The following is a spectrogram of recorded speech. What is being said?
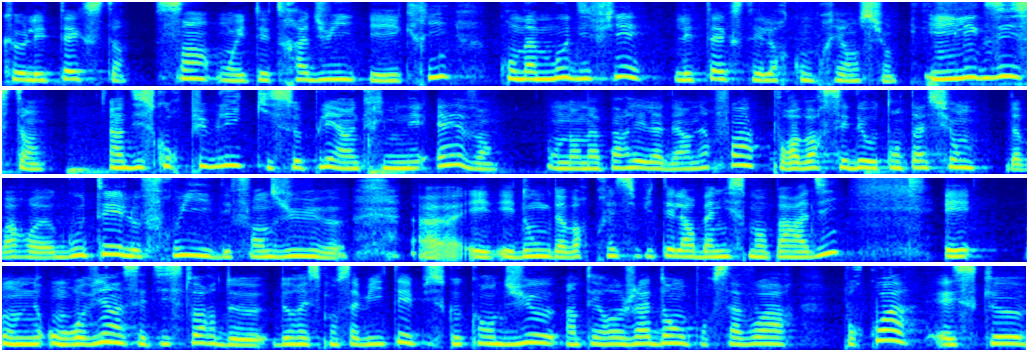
que les textes saints ont été traduits et écrits qu'on a modifié les textes et leur compréhension. Et il existe un discours public qui se plaît à incriminer Ève on en a parlé la dernière fois, pour avoir cédé aux tentations, d'avoir euh, goûté le fruit défendu euh, euh, et, donc d'avoir précipité l'urbanisme au paradis. Et on, revient à cette histoire de, de, responsabilité, puisque quand Dieu interroge Adam pour savoir pourquoi est-ce que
